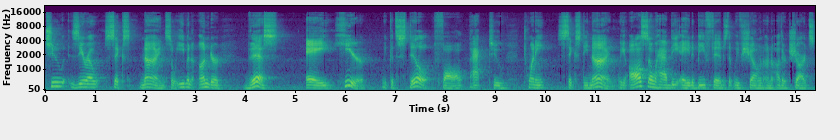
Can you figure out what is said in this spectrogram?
2069. So even under this A here, we could still fall back to 2069. We also have the A to B fibs that we've shown on other charts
